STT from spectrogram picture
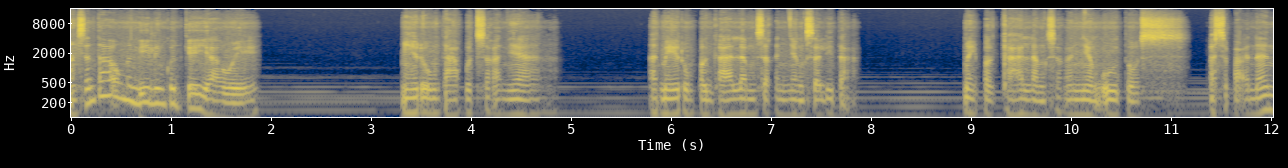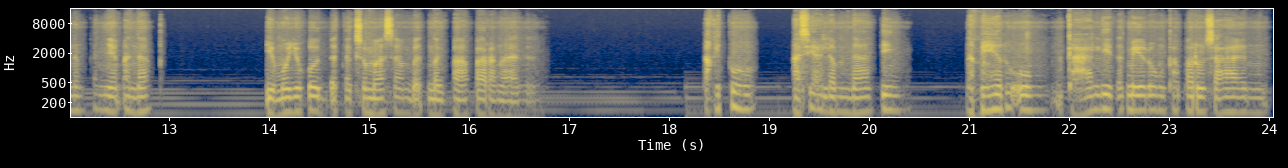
Ang isang taong naglilingkod kay Yahweh, mayroong takot sa Kanya at mayroong paggalang sa Kanyang salita. May paggalang sa Kanyang utos at sa paanan ng Kanyang anak, yumuyukod at nagsumasamba at nagpaparangal. Bakit po? Kasi alam natin na mayroong galit at mayroong kaparusahan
